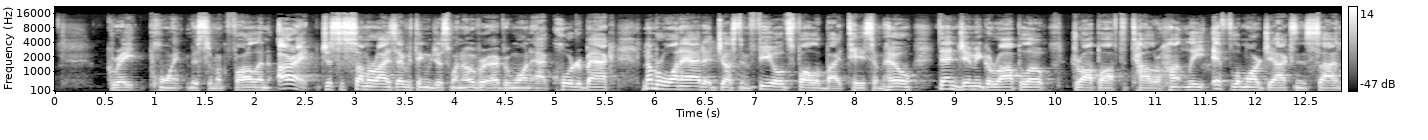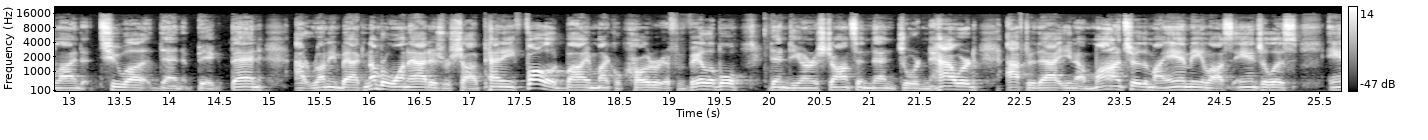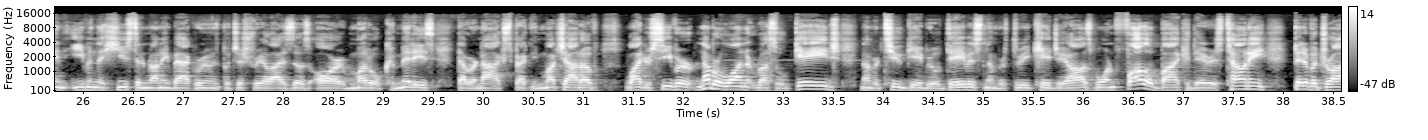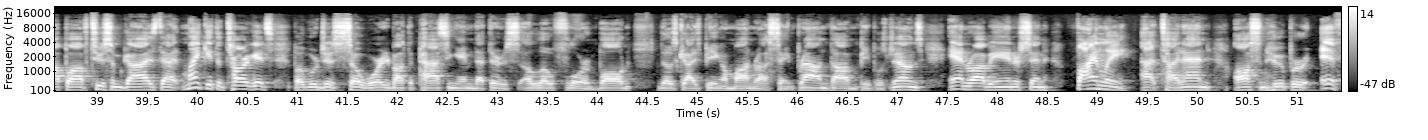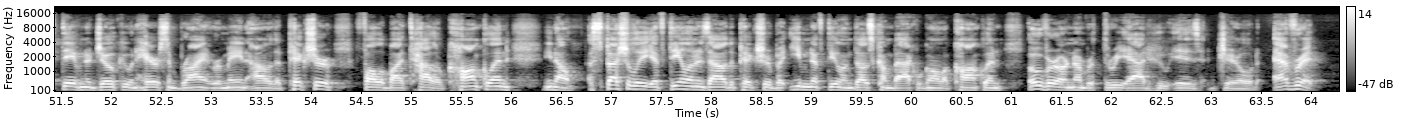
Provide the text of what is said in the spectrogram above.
Great point, Mr. McFarland. All right, just to summarize everything we just went over, everyone at quarterback. Number one add, Justin Fields, followed by Taysom Hill. Then Jimmy Garoppolo, drop off to Tyler Huntley. If Lamar Jackson is sidelined, Tua, then Big Ben. At running back, number one add is Rashad Penny, followed by Michael Carter if available. Then D'Ernest Johnson, then Jordan Howard. After that, you know, monitor the Miami, Los Angeles, and even the Houston running back rooms, but just realize those are muddled committees that we're not expecting expecting much out of. Wide receiver, number one, Russell Gage. Number two, Gabriel Davis. Number three, KJ Osborn, followed by Kadarius Toney. Bit of a drop off to some guys that might get the targets, but we're just so worried about the passing game that there's a low floor involved. Those guys being Amon-Ra St. Brown, Donovan Peoples Jones, and Robbie Anderson. Finally, at tight end, Austin Hooper, if David Njoku and Harrison Bryant remain out of the picture, followed by Tyler Conklin. You know, especially if Thielen is out of the picture, but even if Thielen does come back, we're going with Conklin over our number three add, who is Gerald Everett.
